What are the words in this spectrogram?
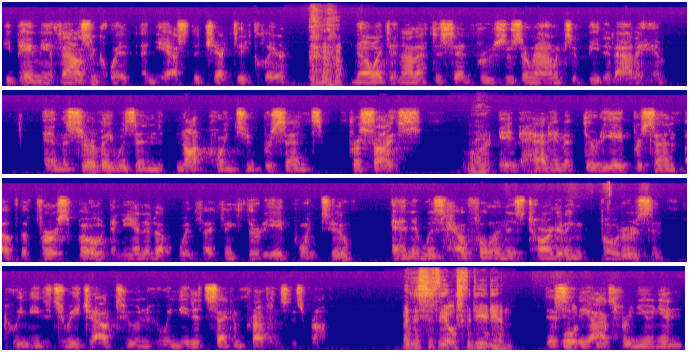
He paid me a thousand quid, and yes, the check did clear. no, I did not have to send bruisers around to beat it out of him. And the survey was in 0.2% precise. Right. It had him at 38% of the first vote, and he ended up with, I think, 38.2. And it was helpful in his targeting voters and who he needed to reach out to and who he needed second preferences from. And this is the Oxford Union. This or- is the Oxford Union.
